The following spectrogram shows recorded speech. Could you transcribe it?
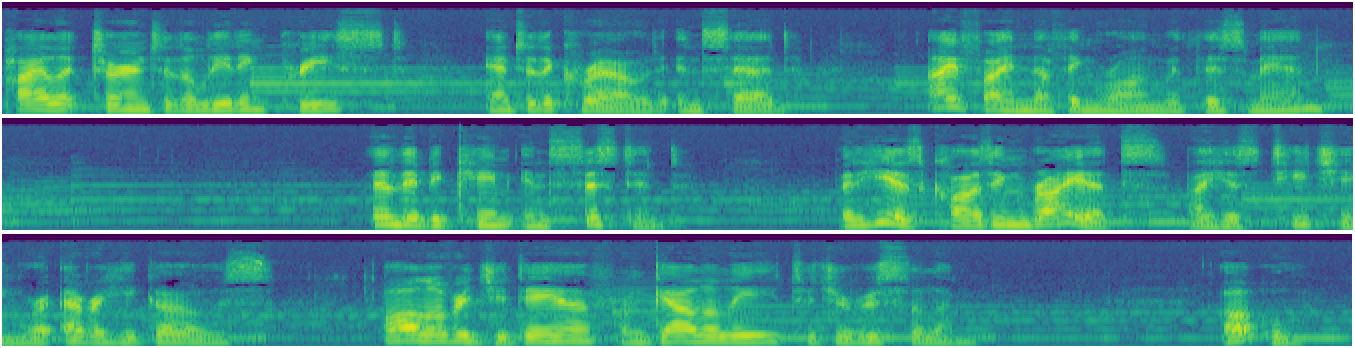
Pilate turned to the leading priest and to the crowd and said, I find nothing wrong with this man. Then they became insistent but he is causing riots by his teaching wherever he goes, all over Judea from Galilee to Jerusalem. Oh,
